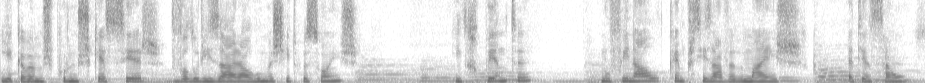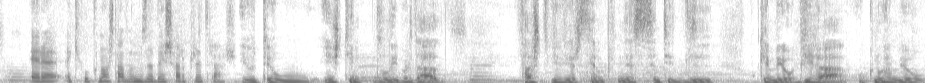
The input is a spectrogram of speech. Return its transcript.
e acabamos por nos esquecer de valorizar algumas situações e de repente, no final, quem precisava de mais atenção era aquilo que nós estávamos a deixar para trás. E o teu instinto de liberdade faz-te viver sempre nesse sentido de o que é meu virá, o que não é meu.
